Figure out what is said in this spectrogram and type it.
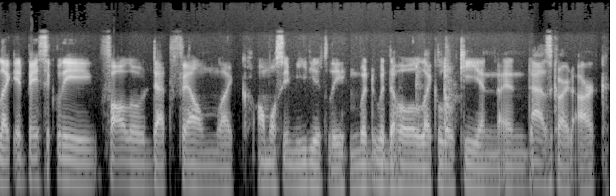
like it basically followed that film like almost immediately with, with the whole like Loki and, and Asgard arc.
